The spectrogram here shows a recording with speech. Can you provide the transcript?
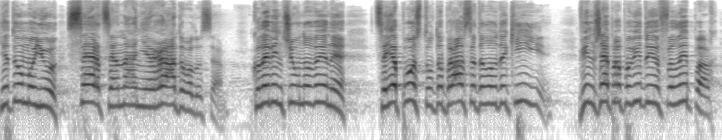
я думаю, серце Ананія радувалося. Коли він чув новини, цей апостол добрався до Лодокії. Він вже проповідує в Филипах.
